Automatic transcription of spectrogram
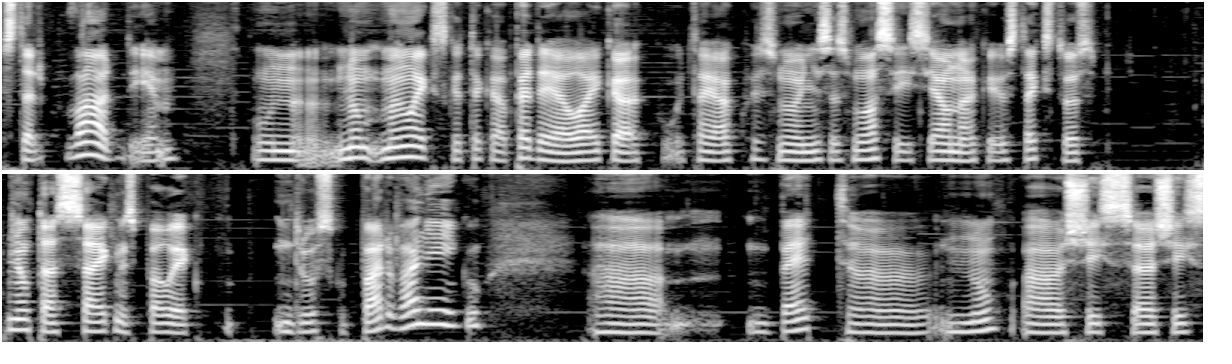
starp vārdiem. Un, nu, man liekas, ka pēdējā laikā, tajā, ko es no viņas esmu lasījis jaunākajos tekstos, nu, tās saiknes paliek drusku par vaļīgu. Uh, bet uh, nu, uh, šis, šis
